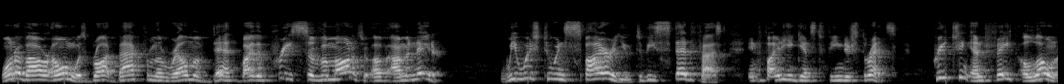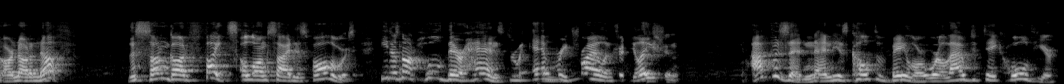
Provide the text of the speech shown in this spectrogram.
One of our own was brought back from the realm of death by the priests of Amon- of Aminator. We wish to inspire you to be steadfast in fighting against fiendish threats. Preaching and faith alone are not enough. The sun god fights alongside his followers. He does not hold their hands through every mm-hmm. trial and tribulation. Aphazedin and his cult of Balor were allowed to take hold here,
